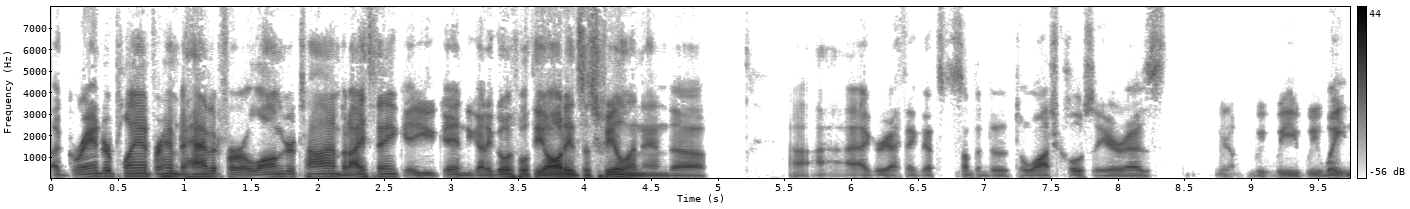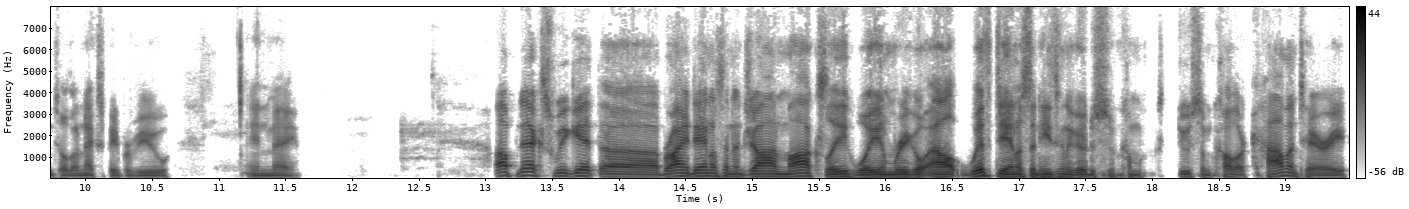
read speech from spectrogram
a, grander plan for him to have it for a longer time. But I think you, again, you got to go with what the audience is feeling, and uh, I, I, agree. I think that's something to, to watch closely here as you know we, we, we wait until their next pay per view in May. Up next, we get uh, Bryan Danielson and Jon Moxley. William Regal out with Danielson. He's going to go do some do some color commentary.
